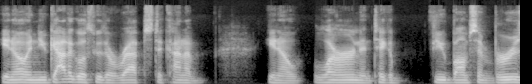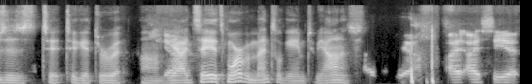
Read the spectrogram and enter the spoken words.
you know, and you got to go through the reps to kind of, you know, learn and take a few bumps and bruises to to get through it. Um, Yeah. yeah, I'd say it's more of a mental game, to be honest. Yeah, I, I see it.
